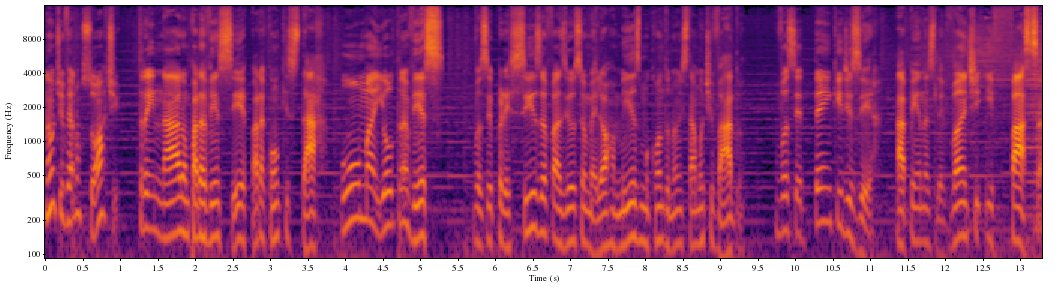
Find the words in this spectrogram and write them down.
não tiveram sorte. Treinaram para vencer, para conquistar, uma e outra vez. Você precisa fazer o seu melhor mesmo quando não está motivado. Você tem que dizer: apenas levante e faça.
